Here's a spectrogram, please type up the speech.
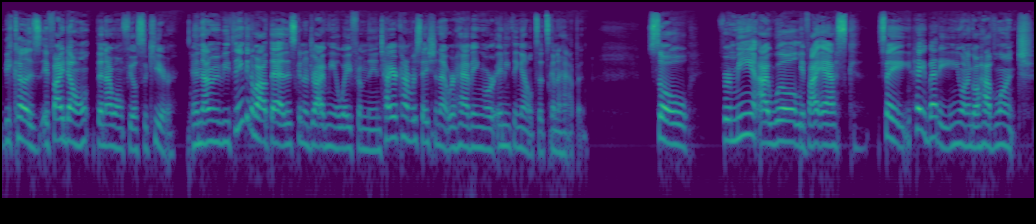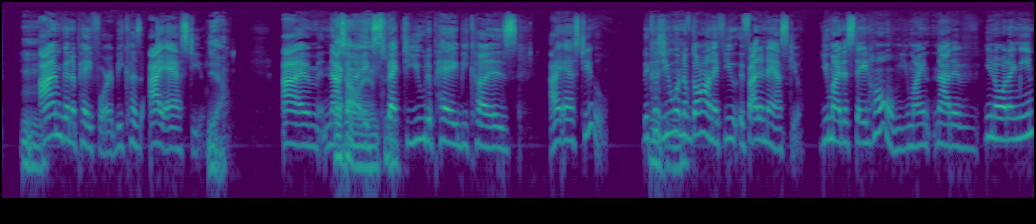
Because if I don't, then I won't feel secure. And I'm going to be thinking about that. It's going to drive me away from the entire conversation that we're having or anything else that's going to happen. So for me, I will, if I ask, say, hey, Betty, you want to go have lunch? Mhm. I'm going to pay for it because I asked you. Yeah, I'm not going to too. expect you to pay because I asked you. Because you Mhm. wouldn't have gone if you if I didn't ask you. You might have stayed home. You might not have, you know what I mean?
